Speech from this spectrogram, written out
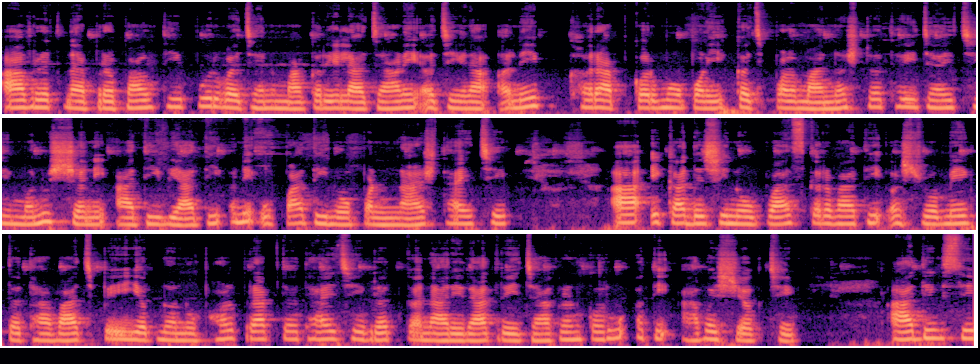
આ વ્રતના પ્રભાવથી પૂર્વજન્મમાં કરેલા જાણે અજેણા અનેક ખરાબ કર્મો પણ એક જ પળમાં નષ્ટ થઈ જાય છે. મનુષ્યની આધિ વ્યાધિ અને ઉપાધિનો પણ નાશ થાય છે. આ એકાદશીનો ઉપવાસ કરવાથી અશ્વમેઘ તથા વાજપેયી યજ્ઞનું ફળ પ્રાપ્ત થાય છે. વ્રત કરનારે રાત્રે જાગરણ કરવું અતિ આવશ્યક છે. આ દિવસે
